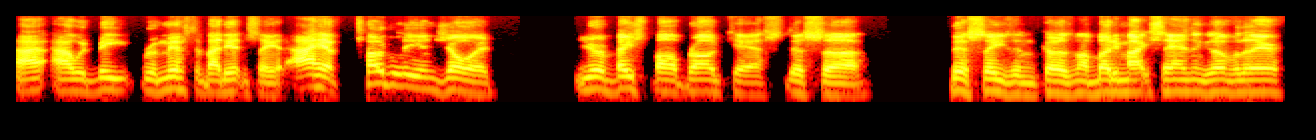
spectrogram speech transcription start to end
I, I would be remiss if I didn't say it. I have totally enjoyed your baseball broadcast this uh, this season because my buddy Mike Sansing's over there,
